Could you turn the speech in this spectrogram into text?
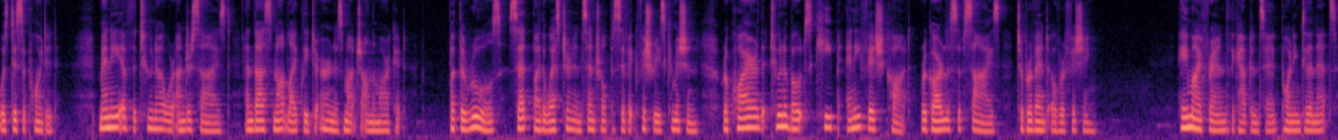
was disappointed. Many of the tuna were undersized and thus not likely to earn as much on the market. But the rules set by the Western and Central Pacific Fisheries Commission require that tuna boats keep any fish caught, regardless of size, to prevent overfishing. Hey, my friend, the captain said, pointing to the nets.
